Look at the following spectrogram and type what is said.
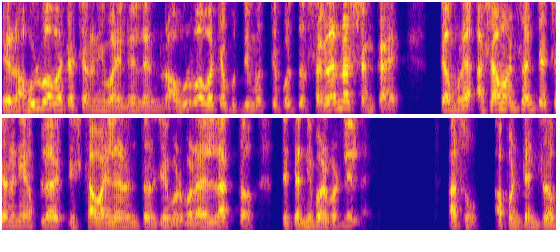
हे राहुल बाबाच्या चरणी वाहिलेलं आहे. राहुल बाबाच्या बुद्धिमत्तेबद्दल सगळ्यांनाच शंका आहे. त्यामुळे अशा माणसांच्या चरणी आपलं निष्ठा वाहिल्यानंतर जे बडबडायला लागतं ते त्यांनी बडबडलेलं आहे. असो आपण त्यांचं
